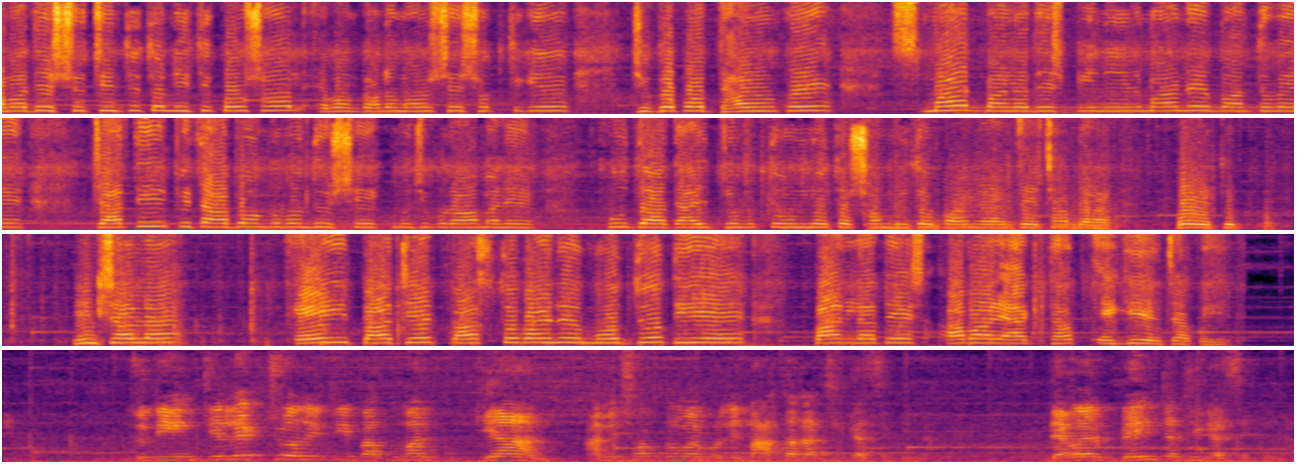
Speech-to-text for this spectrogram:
আমাদের সুচিন্তিত নীতি কৌশল এবং গণমানুষের শক্তিকে যুগপথ ধারণ করে স্মার্ট বাংলাদেশ বিনির্মাণের মাধ্যমে জাতির পিতা বঙ্গবন্ধু শেখ মুজিবুর রহমানের ক্ষুদা দারিদ্র্যমুক্ত, উন্নত, সমৃদ্ধ বাংলাদেশ আমরা গড়ে তুলব। ইনশাল্লাহ এই বাজেট বাস্তবায়নের মধ্য দিয়ে বাংলাদেশ আবার এক ধাপ এগিয়ে যাবে। যদি ইন্টেলেকচুয়ালিটি বা তোমার জ্ঞান, আমি সবসময় বলি, মাথাটা ঠিক আছে কিনা? দেখো, এর ব্রেনটা ঠিক আছে কিনা?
